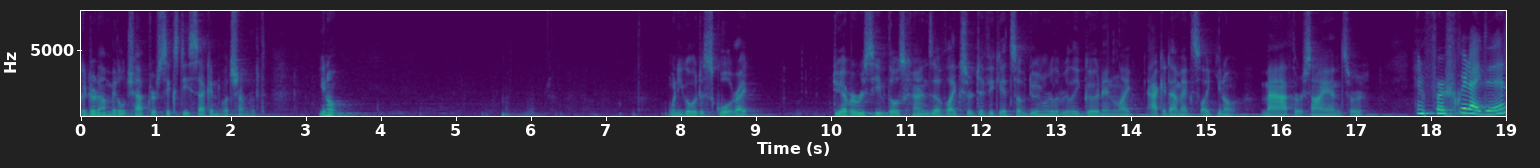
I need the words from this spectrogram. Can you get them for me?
Gadhada, middle chapter, 62nd Vachanamrut. You know, when you go to school, right? Do you ever receive those kinds of like certificates of doing really, really good in like academics, like, you know, math or science or, In first grade, I did,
